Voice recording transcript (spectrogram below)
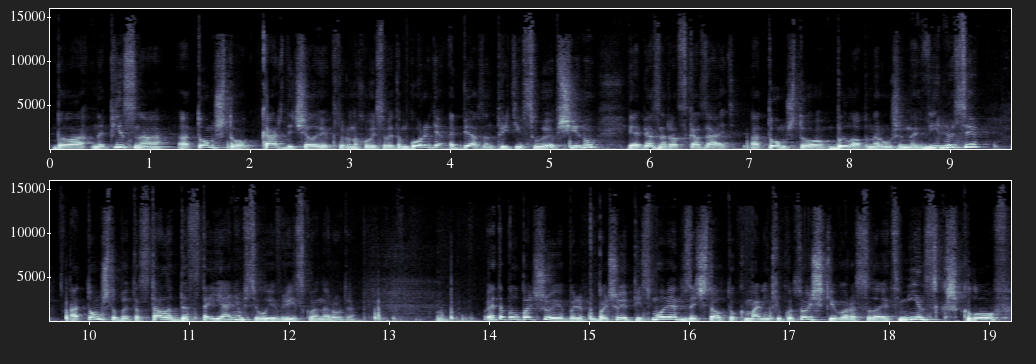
было написано о том, что каждый человек, который находится в этом городе, обязан прийти в свою общину и обязан рассказать о том, что было обнаружено в Вильнюсе, о том, чтобы это стало достоянием всего еврейского народа. Это было большое, большое письмо, я зачитал только маленькие кусочки, его рассылает Минск, Шклов,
